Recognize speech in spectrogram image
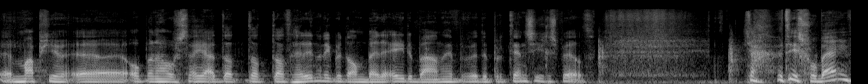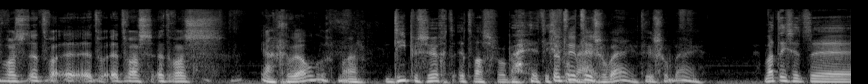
uh, mapje uh, op mijn hoofd sta. Ja, dat, dat, dat herinner ik me dan. Bij de Edebaan hebben we de pretentie gespeeld. Ja, het is voorbij. Was, het, het, het, was, het was ja, geweldig, maar... Diepe zucht, het was voorbij. Het is het, voorbij. Het is voorbij, het is voorbij. Wat is het... Uh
